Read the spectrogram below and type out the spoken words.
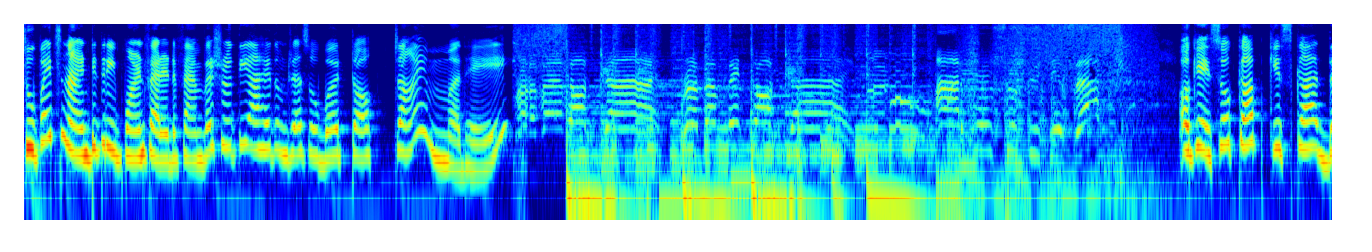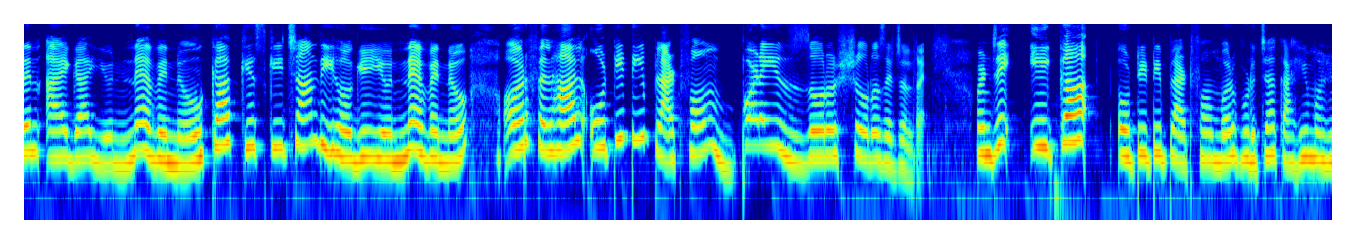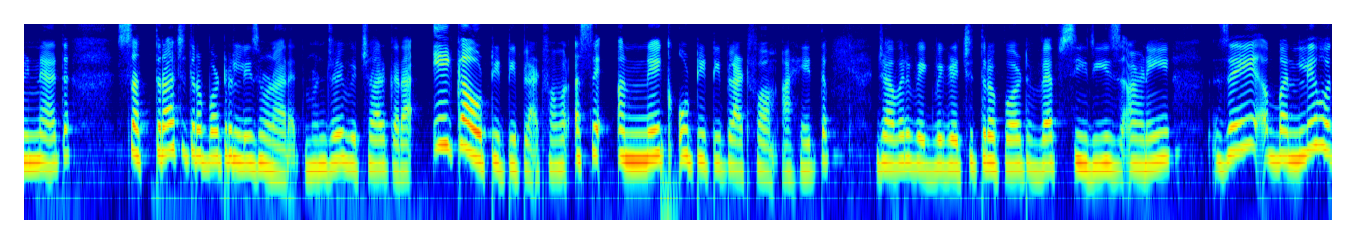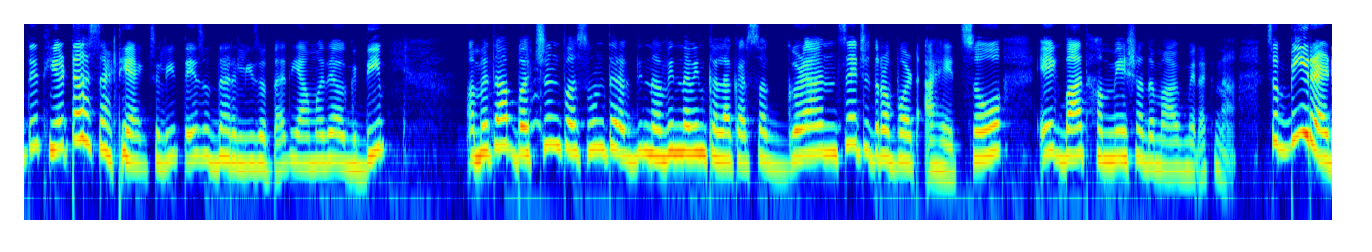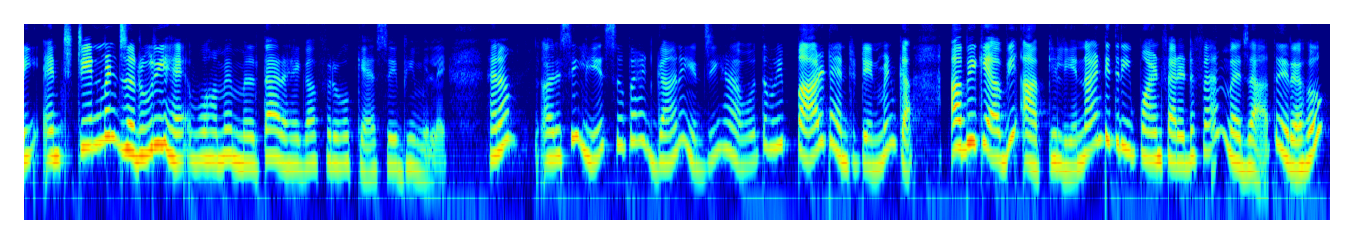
सुपेच ninety three point फॅरेड फॅमवर श्रुती आहे तुमच्यासोबत टॉक टाइम मध्ये. ओके सो कब किसका दिन आएगा यू नेवर नो कब किसकी चांदी होगी यू नेवर नो और फ़िलहाल ओ टी टी प्लॅटफॉर्म बडे जोरो शोरो से चल रहा है। म्हणजे एका ओ टी टी प्लॅटफॉर्मवर पुढच्या काही महिन्यात सतरा चित्रपट रिलीज होणार आहेत. म्हणजे विचार करा एका ओ टी टी प्लॅटफॉर्मवर असे अनेक ओ टी टी प्लॅटफॉर्म आहेत ज्यावर वेगवेगळे चित्रपट वेब सिरीज आणि जे बनले होते थिएटरसाठी ॲक्च्युली ते सुद्धा रिलीज होतात. यामध्ये अगदी अमिताभ बच्चनपासून तर अगदी नवीन नवीन कलाकार सगळ्यांचे चित्रपट आहेत. सो एक बात हमेशा दिमाग में रखना. सो बी रेडी एंटरटेनमेंट ज़रूरी है. वो हमें मिलता रहेगा, फिर वो कैसे भी मिले. है ना? और इसीलिए सुपरहिट गाने, जी हाँ वो तो वही पार्ट है एंटरटेनमेंट का. अभी के अभी आपके लिए 93 पॉइंट फेरेड एफ़ बजाते रहो.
